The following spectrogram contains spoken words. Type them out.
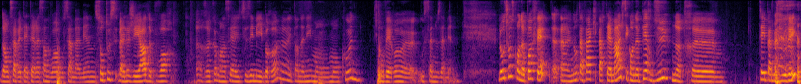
Donc, ça va être intéressant de voir où ça m'amène. Surtout, si- ben là, j'ai hâte de pouvoir recommencer à utiliser mes bras, là, étant donné mon, mon coude. On verra euh, où ça nous amène. L'autre chose qu'on n'a pas fait, euh, une autre affaire qui partait mal, c'est qu'on a perdu notre euh, tape à mesurer.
